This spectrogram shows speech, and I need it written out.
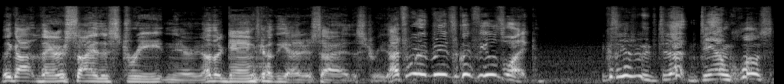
they got their side of the street, and the other gang's got the other side of the street. That's what it basically feels like because they have to that damn close.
